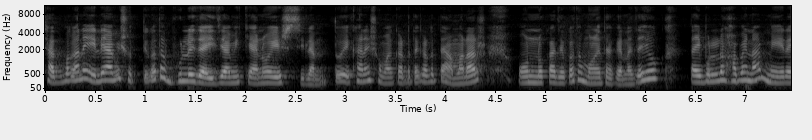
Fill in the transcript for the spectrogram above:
ছাদ বাগানে এলে আমি সত্যি কথা ভুলে যাই যে আমি কেন এসেছিলাম। তো এখানে সময় কাটাতে কাটাতে আমার আর অন্য কাজের কথা মনে থাকে না। যাই হোক তাই বললে হবে না, মেয়েরা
